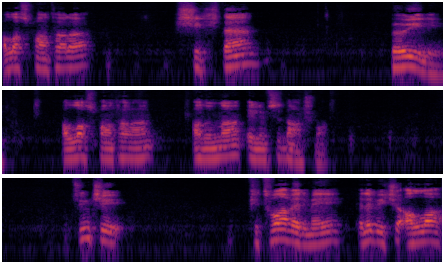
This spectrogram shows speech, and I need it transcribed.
Allah subhanətə alə şirkdən böyük eləyir. Allah subhanətə alənin adından elmsiz danışmaq. Çünki fitva vermək elə bir ki, Allah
